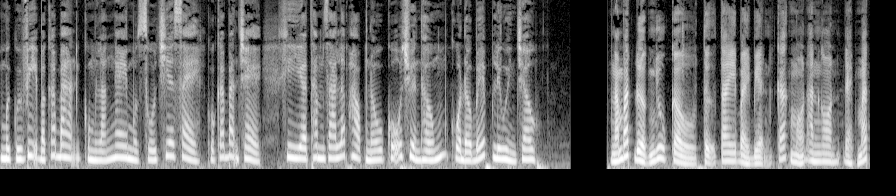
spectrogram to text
mời quý vị và các bạn cùng lắng nghe một số chia sẻ của các bạn trẻ khi à, tham gia lớp học nấu cỗ truyền thống của đầu bếp Lưu Huỳnh Châu. Nắm bắt được nhu cầu tự tay bày biện các món ăn ngon đẹp mắt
